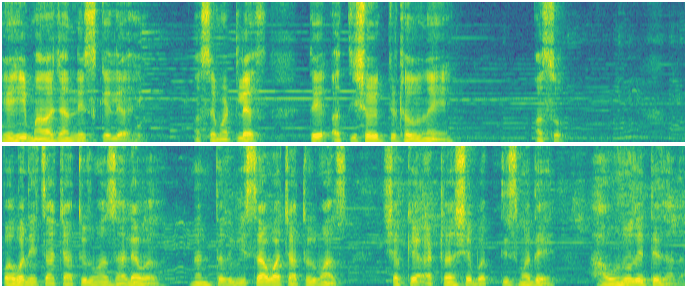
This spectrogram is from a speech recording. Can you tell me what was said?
हेही महाराजांनीच केले आहे. असे म्हटल्यास ते अतिशयोक्ती ठरू नये असो. पवनीचा चातुर्मास झाल्यावर नंतर विसावा चातुर्मास शके अठराशे बत्तीसमध्ये हावनूर येथे झाला.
